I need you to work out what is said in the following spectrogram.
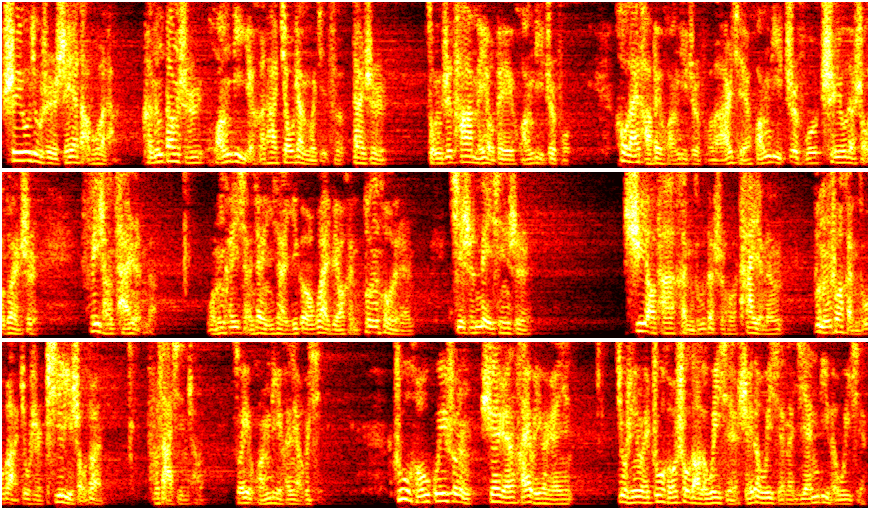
蚩尤就是谁也打不过他，可能当时皇帝也和他交战过几次，但是总之他没有被皇帝制服。后来他被皇帝制服了，而且皇帝制服蚩尤的手段是非常残忍的。我们可以想象一下，一个外表很敦厚的人，其实内心是需要他狠毒的时候，他也能不能说狠毒吧，就是霹雳手段，菩萨心肠。所以皇帝很了不起。诸侯归顺轩辕还有一个原因，就是因为诸侯受到了威胁，谁的威胁呢？炎帝的威胁。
